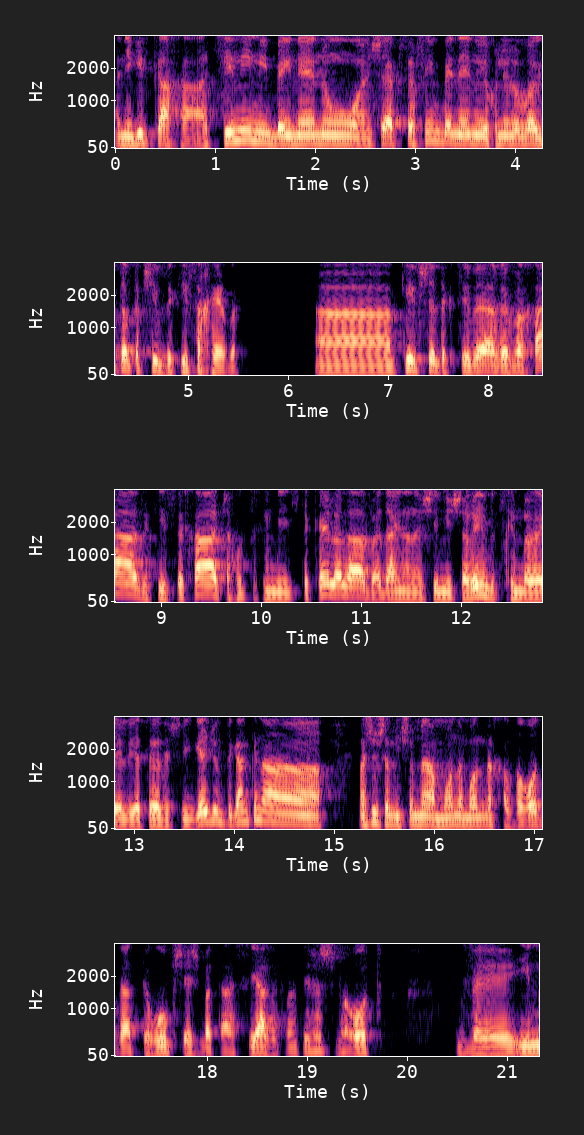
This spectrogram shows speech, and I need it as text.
אני אגיד ככה, הצינים מבינינו, אנשי הכספים בינינו יכולים לבוא, טוב, תקשיב, זה כיס אחר. הכיס של תקציבי הרווחה זה כיס אחד שאנחנו צריכים להסתכל עליו, ועדיין אנשים נשארים וצריכים לייצר איזושהי engagement, וגם כן משהו שאני שומע המון המון מחברות זה הטירוף שיש בתעשייה, זאת אומרת, יש השוואות. ואם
